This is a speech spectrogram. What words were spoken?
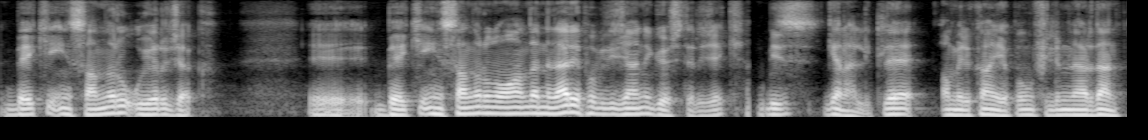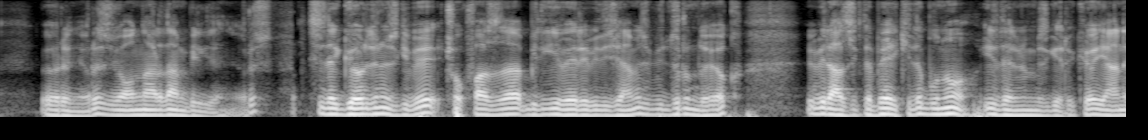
belki insanları uyaracak. Ee, belki insanların o anda neler yapabileceğini gösterecek. Biz genellikle Amerikan yapımı filmlerden öğreniyoruz ve onlardan bilgileniyoruz. Siz de gördüğünüz gibi çok fazla bilgi verebileceğimiz bir durum da yok. Ve birazcık da belki de bunu irdelememiz gerekiyor. Yani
